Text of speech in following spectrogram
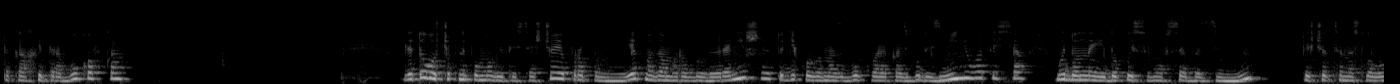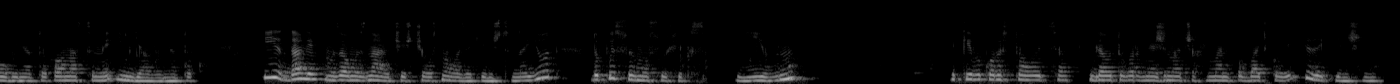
така хитра буковка. Для того, щоб не помилитися, що я пропоную? Як ми з вами робили раніше, тоді, коли у нас буква якась буде змінюватися, ми до неї дописуємо все без змін, якщо це не слово виняток, а у нас це не ім'я виняток. І далі ми з вами, знаючи, що основа закінчиться на йод, дописуємо суфікс «ївн», який використовується для утворення жіночих імен по батькові, і закінчення.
